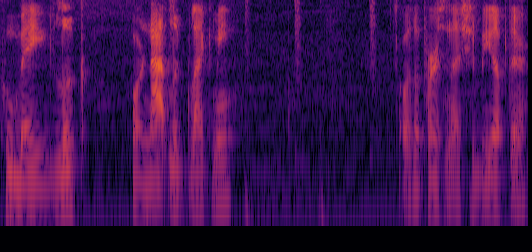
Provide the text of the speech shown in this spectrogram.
who may look or not look like me or the person that should be up there.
